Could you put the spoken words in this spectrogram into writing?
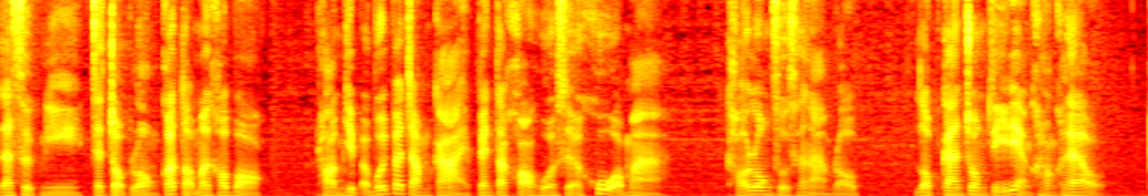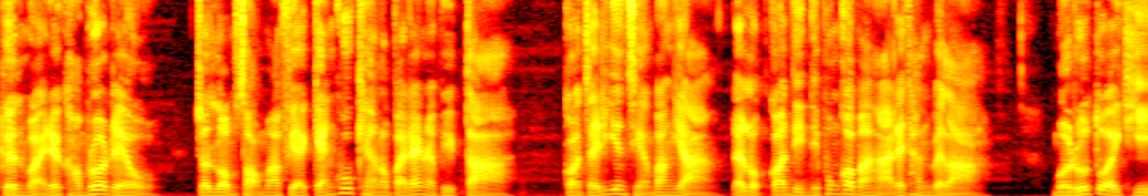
และศึกนี้จะจบลงก็ต่อเมื่อเขาบอก พร้อมหยิบอาวุธประจำกายเป็นตะขอหัวเสือคู่ออกมา เขาลงสู่สนามรบ หลบการโจมตีได้อย่างคล่องแคล่ว เคลื่อนไหวด้วยความรวดเร็ว จนล้มสองมาเฟียแก๊งคู่แข่งลงไปได้ในพริบตา ก่อนจะได้ยินเสียงบางอย่าง และหลบก้อนดินที่พุ่งเข้ามาหาได้ทันเวลา เมื่อรู้ตัวอีกที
